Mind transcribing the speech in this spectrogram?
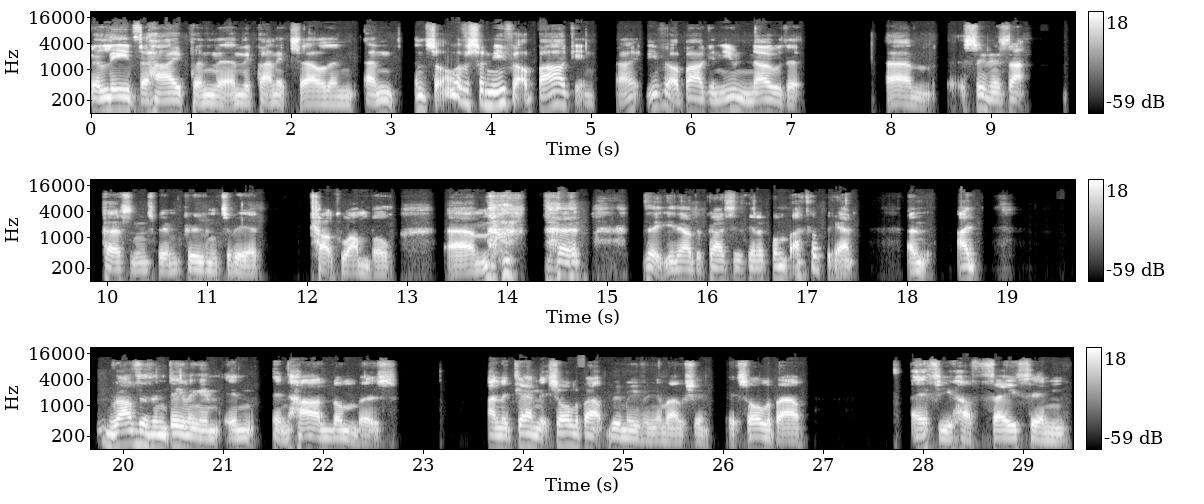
believe the hype and and the panic sell and and and so all of a sudden you've got a bargain right? You've got a bargain. You know that um, as soon as that person's been proven to be a cockwomble um, that, that you know the price is going to pump back up again. And I, rather than dealing in in in hard numbers, and again, it's all about removing emotion. It's all about if you have faith in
